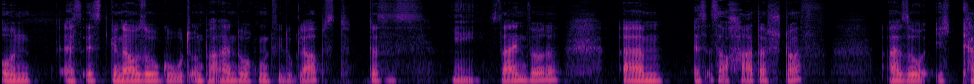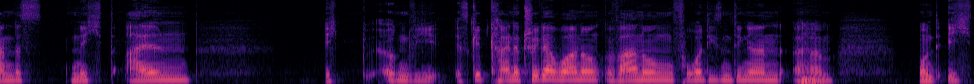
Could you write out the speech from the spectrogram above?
und es ist genauso gut und beeindruckend, wie du glaubst, dass es Yay. sein würde. Ähm, es ist auch harter Stoff. Also ich kann das nicht allen ich irgendwie, es gibt keine Triggerwarnung Warnung vor diesen Dingern. Mhm. Ähm, und ich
